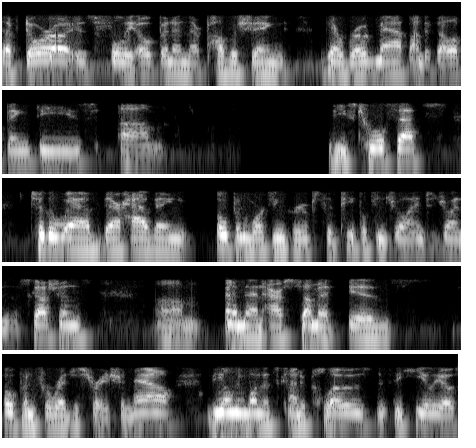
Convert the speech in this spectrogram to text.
sf dora is fully open and they're publishing their roadmap on developing these um, these tool sets to the web. They're having open working groups that people can join to join the discussions. Um, and then our summit is open for registration now. The only one that's kind of closed is the Helios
